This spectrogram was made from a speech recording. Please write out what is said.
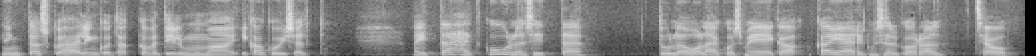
ning taskuhäälingud hakkavad ilmuma igakuiselt. aitäh, et kuulasite. tule ole koos meiega ka järgmisel korral. tšau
